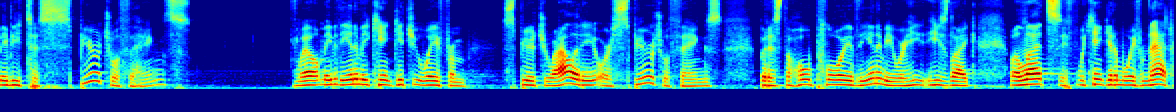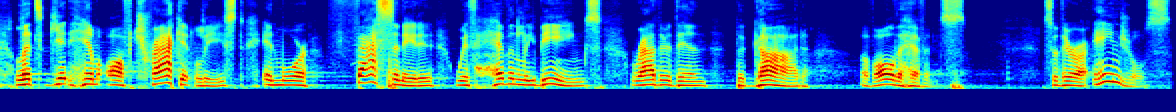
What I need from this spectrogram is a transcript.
maybe to spiritual things, well, maybe the enemy can't get you away from spirituality or spiritual things, but it's the whole ploy of the enemy where he, he's like, well, let's, if we can't get him away from that, let's get him off track at least and more fascinated with heavenly beings rather than the God of all the heavens. So there are angels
